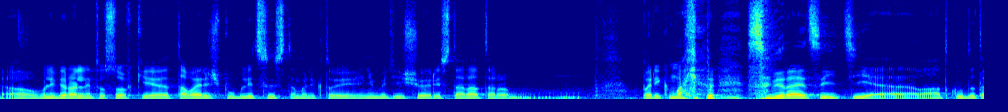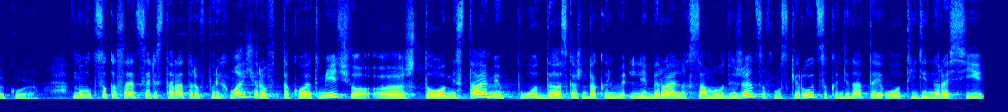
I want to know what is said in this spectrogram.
э, в либеральной тусовке товарищ, публицист там, или кто-нибудь еще, ресторатор, парикмахер собирается идти. Откуда такое? Ну, вот что касается рестораторов, парикмахеров, такое отмечу, э, что местами под, скажем так, либеральных самовыдвиженцев маскируются кандидаты от «Единой России».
